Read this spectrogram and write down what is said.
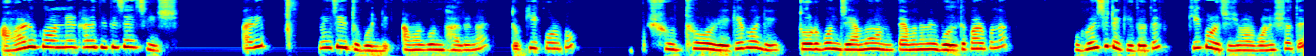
আবার ওকে অন্যের ঘাড়ে দিতে চাইছিস? আরে, নিজেই তো বললি, আমার বোন ভালো নয়, তো কি করব? শুদ্ধ রেগে বলে, তোর বোন যেমন তেমন আমি বলতে পারব না। হয়েছেটা কি তোদের? কি করেছিস আমার বোনের সাথে?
